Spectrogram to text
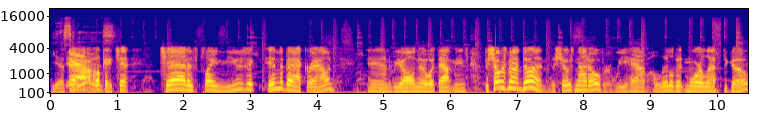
Yes. Yeah. Okay. Chad Chad is playing music in the background and we all know what that means. The show is not done. The show's not over. We have a little bit more left to go.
